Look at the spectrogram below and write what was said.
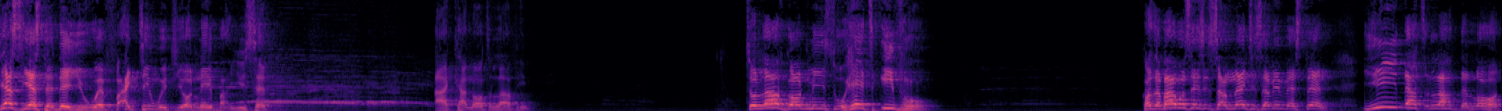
Just yesterday, you were fighting with your neighbor. You said, I cannot love him. To love God means to hate evil. Because the Bible says in Psalm 97, verse 10, Ye that love the Lord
